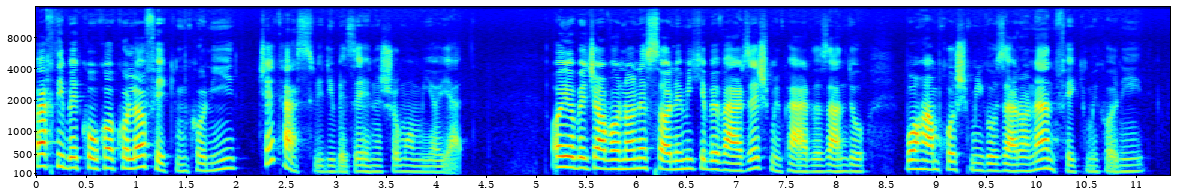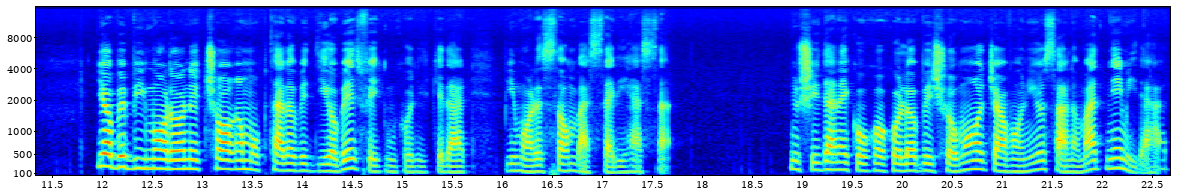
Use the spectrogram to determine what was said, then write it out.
وقتی به کوکاکولا فکر می کنید چه تصویری به ذهن شما می آید؟ آیا به جوانان سالمی که به ورزش می پردازند و با هم خوش می گذرانند فکر می کنید؟ یا به بیماران چاق مبتلا به دیابت فکر می کنید که در بیمارستان بستری هستند؟ نوشیدن کوکاکولا به شما جوانی و سلامت نمی دهد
